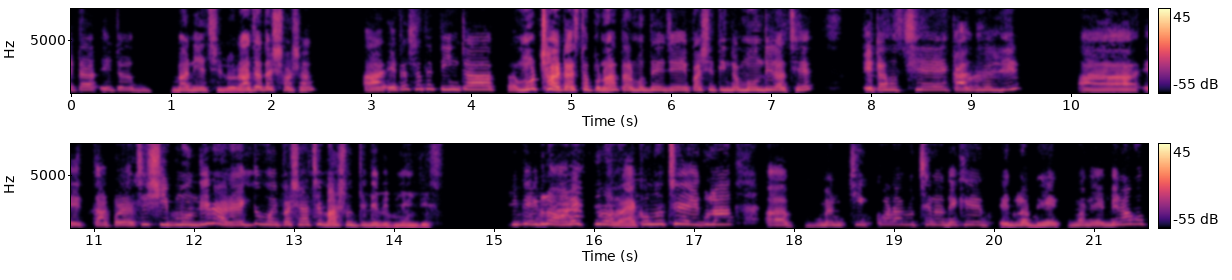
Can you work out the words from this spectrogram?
এটা এটা বানিয়েছিল রাজাদের শ্মশান। আর এটার সাথে তিনটা, মোট ছয়টা স্থাপনা। তার মধ্যে যে এপাশে তিনটা মন্দির আছে। এটা হচ্ছে কালী মন্দির আহ তারপরে আছে শিব মন্দির আর একদম ওই পাশে আছে বাসন্তী দেবীর মন্দির। কিন্তু এগুলো অনেক পুরনো। এখন হচ্ছে এগুলা মানে ঠিক করা হচ্ছে না দেখে এগুলা ভে- মানে মেরামত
